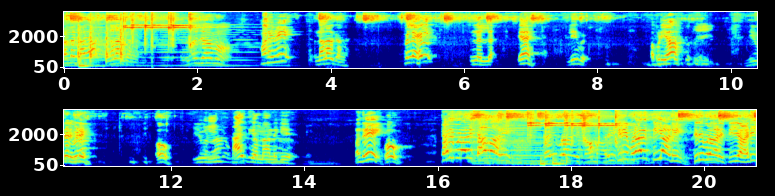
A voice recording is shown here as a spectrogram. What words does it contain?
தங்கச்சாயா? நல்லா இருக்காங்க. மனைவி? நல்லா இருக்காங்க. பிள்ளைகள்? இல்ல இல்ல. ஏ? லீவு. அப்படியா? சரி விடு. ஓ. ஞாயிற்றுக்கிழமை அன்னைக்கு மந்திரி. ஓ. கரிபுராரி காமாரி கரிபுராணி காமாரி திரிபுராரி தீயாடி. திரிபுராரி தீயாடி.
